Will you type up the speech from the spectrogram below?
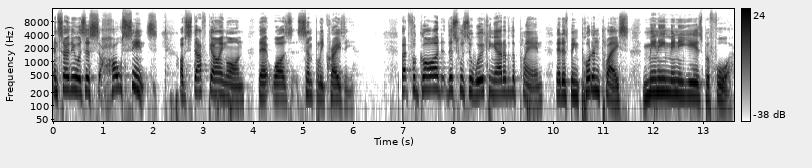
And so there was this whole sense of stuff going on that was simply crazy. But for God, this was the working out of the plan that has been put in place many, many years before.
